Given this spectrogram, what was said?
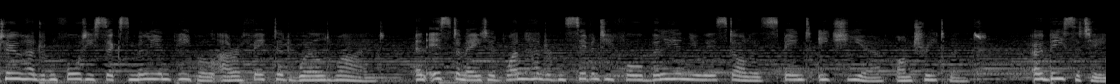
246 million people are affected worldwide. An estimated 174 billion US dollars spent each year on treatment. Obesity.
